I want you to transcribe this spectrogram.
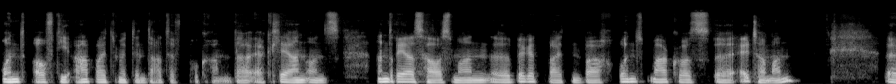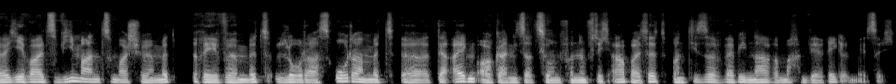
und auf die Arbeit mit den Datev-Programmen. Da erklären uns Andreas Hausmann, äh, Birgit Breitenbach und Markus äh, Eltermann, äh, jeweils, wie man zum Beispiel mit Rewe, mit Lodas oder mit äh, der Eigenorganisation vernünftig arbeitet. Und diese Webinare machen wir regelmäßig.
